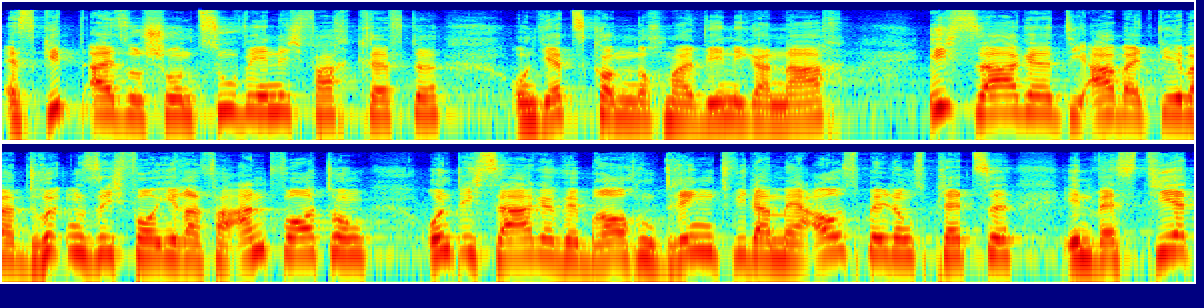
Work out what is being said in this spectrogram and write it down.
Es gibt also schon zu wenig Fachkräfte und jetzt kommen nochmal weniger nach. Ich sage, die Arbeitgeber drücken sich vor ihrer Verantwortung und ich sage, wir brauchen dringend wieder mehr Ausbildungsplätze, investiert.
